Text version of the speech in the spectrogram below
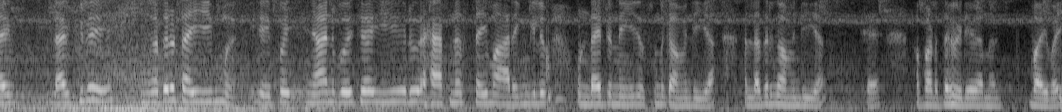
ലൈഫ് ലൈഫിൽ ഇങ്ങനത്തെ ഒരു ടൈം ഇപ്പോൾ ഞാൻ അനുഭവിച്ച ഈ ഒരു ഹാപ്പിനെസ് ടൈം ആരെങ്കിലും ഉണ്ടായിട്ടുണ്ടെങ്കിൽ ജസ്റ്റ് ഒന്ന് കമന്റ് ചെയ്യുക അല്ലാത്തൊരു കമന്റ് ചെയ്യുക അപ്പോൾ അടുത്ത വീഡിയോ കാണാൻ ബൈ ബൈ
